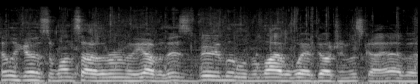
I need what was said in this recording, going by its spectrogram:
Until he goes to one side of the room or the other, there's very little reliable way of dodging this guy either.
